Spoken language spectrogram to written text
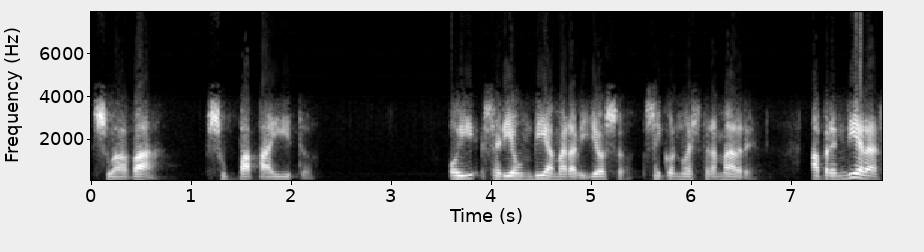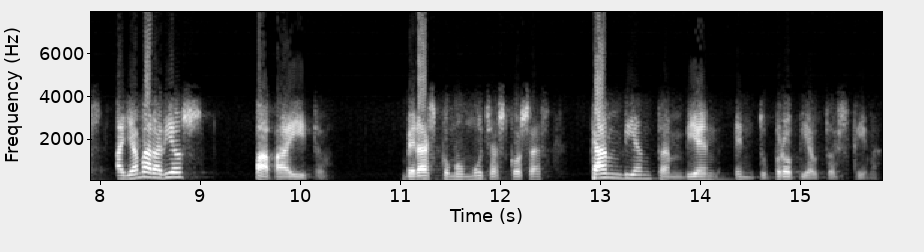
su abá, su papaíto. Hoy sería un día maravilloso si con nuestra madre aprendieras a llamar a Dios papaíto. Verás como muchas cosas cambian también en tu propia autoestima.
